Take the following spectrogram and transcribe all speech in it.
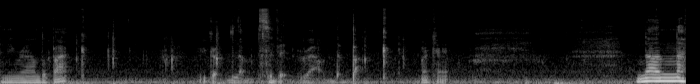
Any round the back? We got lumps of it round the back. Okay. None.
